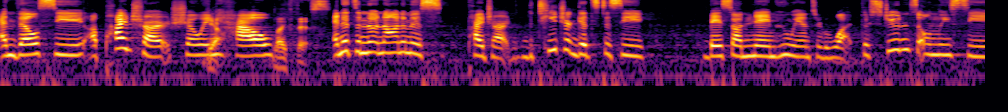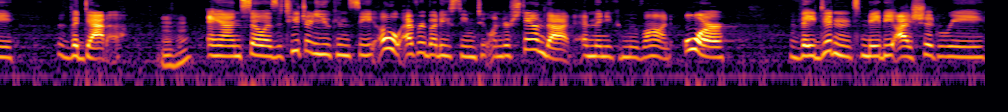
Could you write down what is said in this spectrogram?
and they'll see a pie chart showing yeah, how like this. And it's an anonymous pie chart. The teacher gets to see based on name who answered what. The students only see the data. Mm -hmm. and so as a teacher you can see oh everybody seemed to understand that and then you can move on. Or they didn't. Maybe i should re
